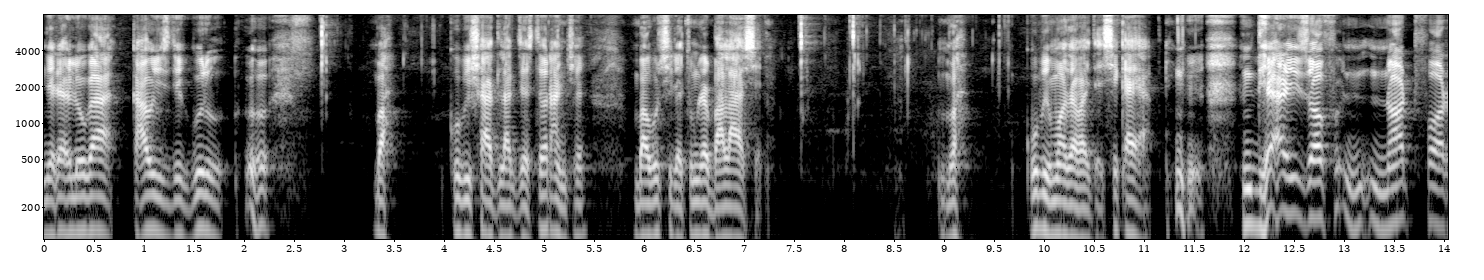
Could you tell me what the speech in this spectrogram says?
যেটা লোকা কাউ ইজ দি গুরু। বাহ, খুবই স্বাদ লাগছে তোর আনছে। রাঁধছে বাবুর্চিটা তোমরা বালা আছে। বাহ। খুবই মজা পাইছে শিখায়া। There is of not for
